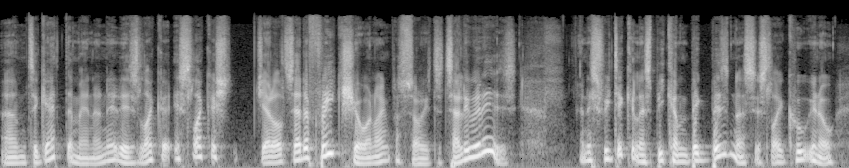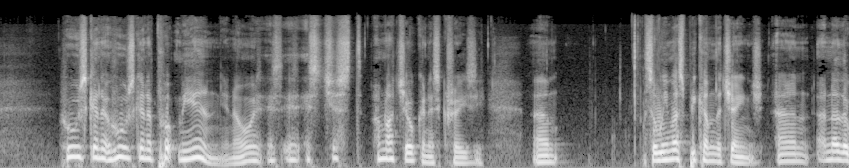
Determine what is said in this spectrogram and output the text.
um, to get them in. And it is like a, it's like a, Gerald said, a freak show. And I'm sorry to tell you it is. And it's ridiculous, become big business. It's like, who, you know, who's to, who's to put me in? You know, it's, it's just, I'm not joking, it's crazy. Um, so we must become the change. And another,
